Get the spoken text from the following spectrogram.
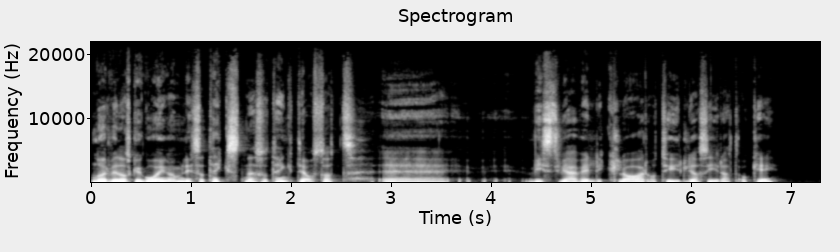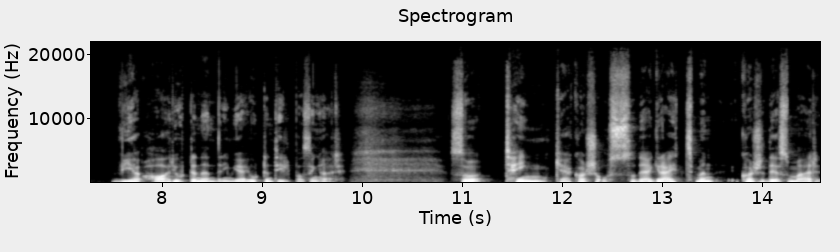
når vi da skulle gå i gang med disse tekstene, så tenkte jeg også at eh, hvis vi er veldig klar og tydelige og sier at ok, vi har gjort en endring, vi har gjort en tilpassing her, så tenker jeg kanskje også det er greit. Men kanskje det som er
